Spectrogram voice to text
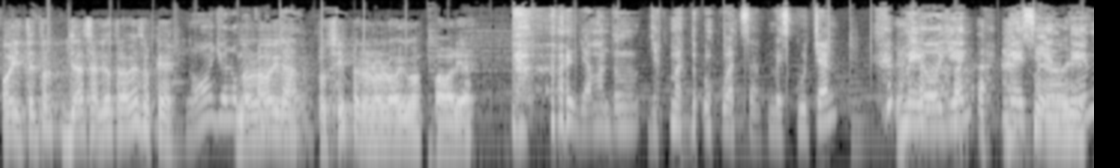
Oye, ¿Tetor ya salió otra vez o qué? No, yo lo No lo conectado. oigo. Pues sí, pero no lo oigo, para variar. ya, mandó un, ya mandó un WhatsApp. ¿Me escuchan? ¿Me oyen? ¿Me sienten?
